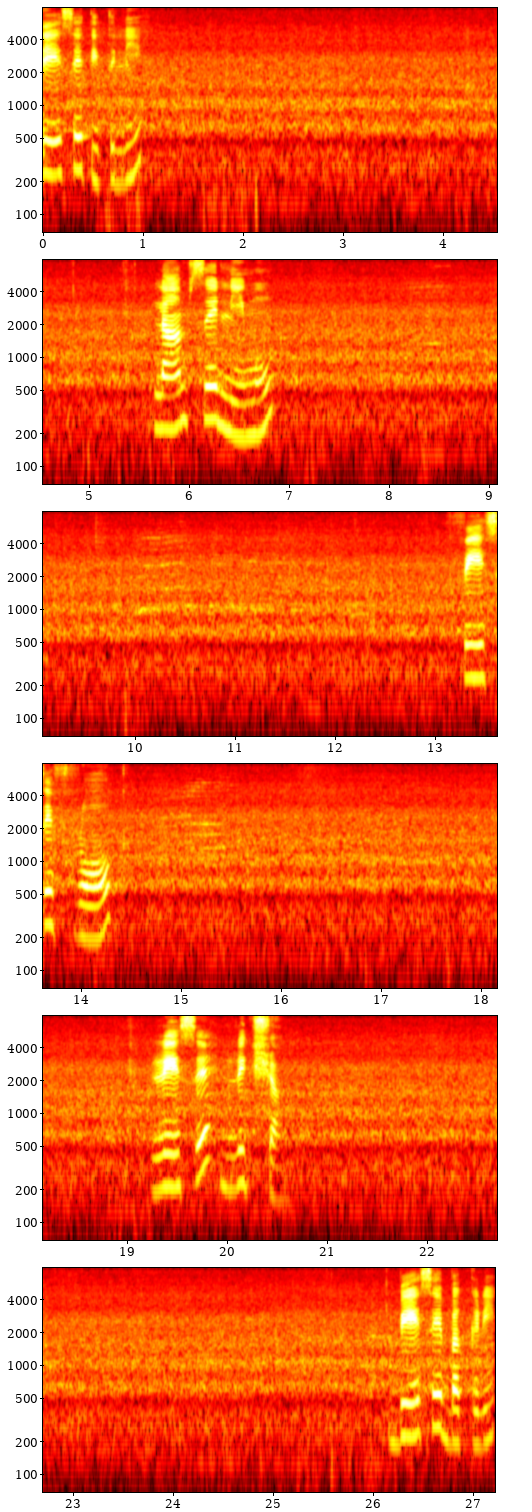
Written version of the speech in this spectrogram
ते से तितली। लाम से लीमू। फे से फ्रॉक रे से रिक्शा बे से बकरी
